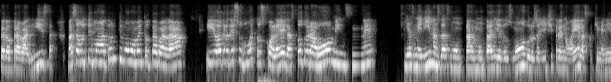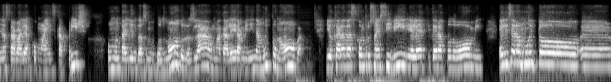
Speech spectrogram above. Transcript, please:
pela trabalhista, mas ao último, até o último momento eu estava lá e eu agradeço muito os colegas, todos eram homens, né? E as meninas das, das montanhas dos módulos, a gente treinou elas, porque meninas trabalham com mais capricho, o montagem dos, módulos lá, uma galera, menina muito nova, e o cara das construções civil e elétrica era todo homem. Eles eram muito é,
